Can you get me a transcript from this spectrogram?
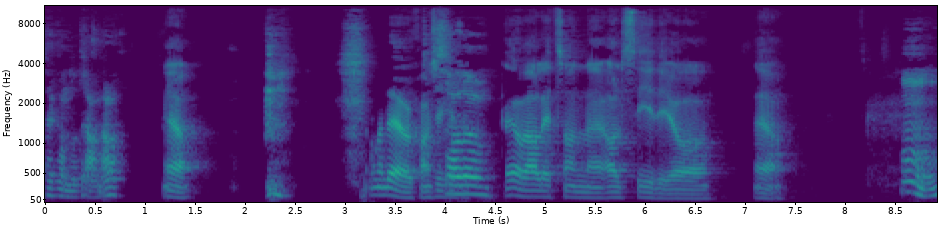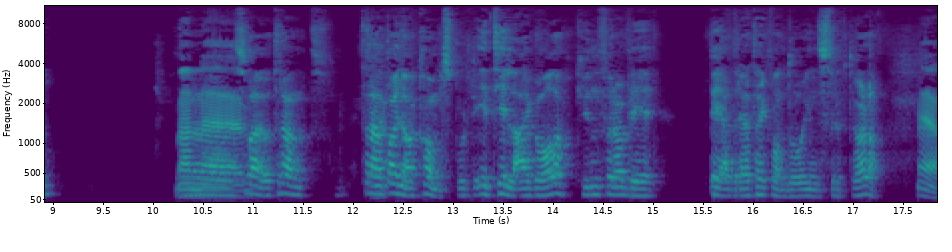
taekwondo-trener. da. ja. Ja, Men det er jo kanskje Så ikke det, Det er å være litt sånn eh, allsidig og Ja. mm. Men Eh, eh, Så har jeg jo trent, trent annen kampsport i tillegg òg, kun for å bli bedre taekwondo-instruktør. da. Ja.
